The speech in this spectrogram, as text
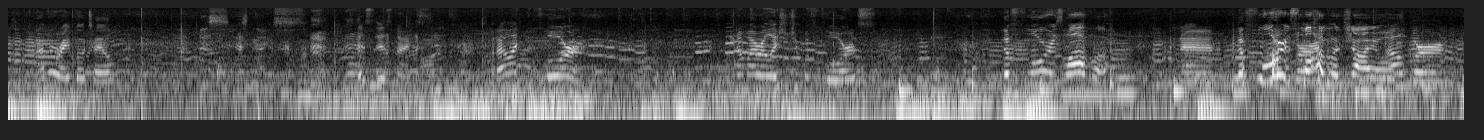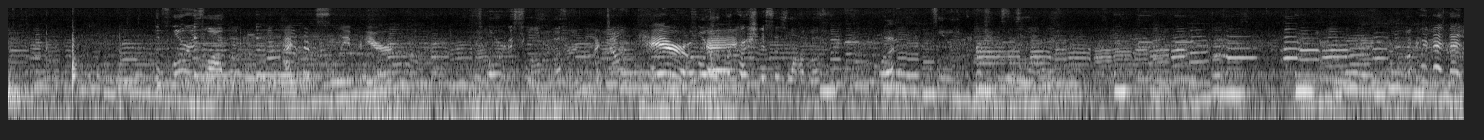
I have a rainbow tail. This is nice. This is nice. But I like the floor. You know my relationship with floors? The floor is lava. Nah. The floor is lava, child. I'll burn. The floor is lava. I could sleep here. The floor is lava. I don't care, Floor okay? the percussionist is lava. What? Floor the percussionist is lava. Okay, that, that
